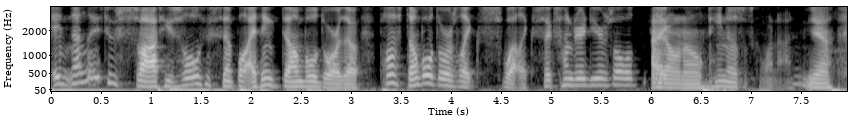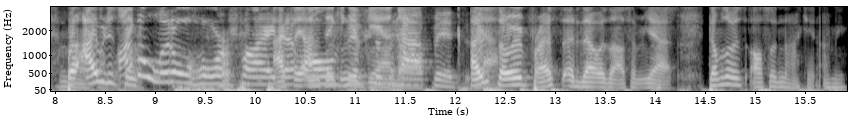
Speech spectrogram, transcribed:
it, not that he's too soft. He's a little too simple. I think Dumbledore, though. Plus, Dumbledore's like s- what, like six hundred years old. I don't know. He knows what's going on. Yeah, but I would just I'm a little horrified Actually, that I'm all thinking of of this just Gandalf. happened. I'm so impressed, and that was awesome. Yeah, Dumbledore's also knocking. I mean,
